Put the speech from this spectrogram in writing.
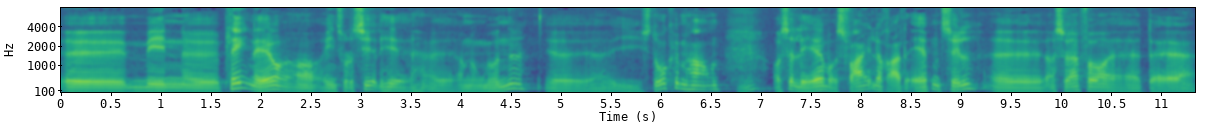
Øh, men øh, planen er jo at introducere det her øh, om nogle måneder øh, i Storkøbenhavn, mm. og så lære vores fejl og rette appen til, øh, og sørge for, at, der,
